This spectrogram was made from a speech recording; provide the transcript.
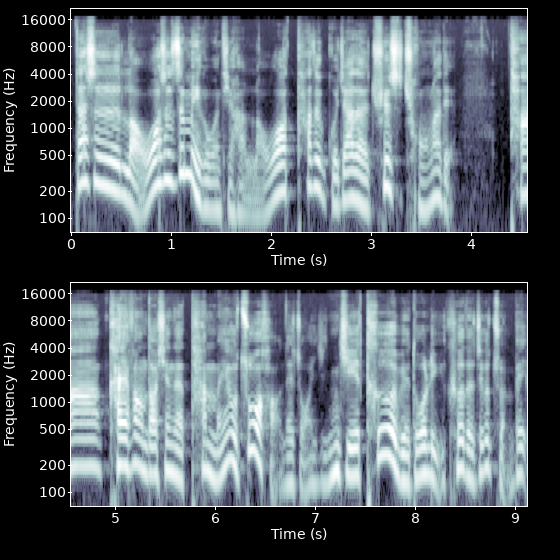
但是老挝是这么一个问题哈，老挝它这个国家的确实穷了点，它开放到现在它没有做好那种迎接特别多旅客的这个准备。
